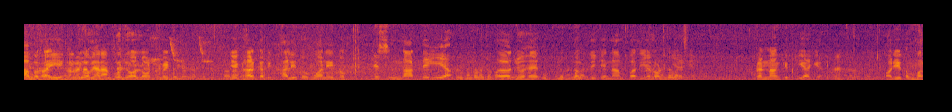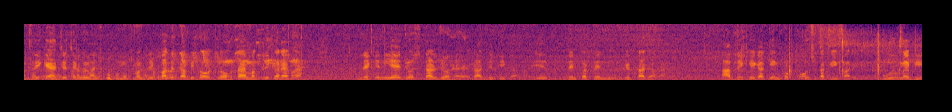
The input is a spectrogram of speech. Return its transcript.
आप बताइए कि जो हमको जो अलॉटमेंट ये घर कभी खाली तो हुआ नहीं तो किस नाते ये जो है। उप मुख्यमंत्री के नाम पर ये अलॉट किया गया कर्णांकित किया गया। और ये तो मंत्री के हैसियत से कोई उप मुख्यमंत्री पद का भी तो जो होता है मंत्री का रहता है। लेकिन ये जो स्तर जो है राजनीति का ये दिन पर दिन गिरता जा रहा है। आप देखिएगा कि इनको कौन सी तकलीफ़ आ रही है? पूर्व में भी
